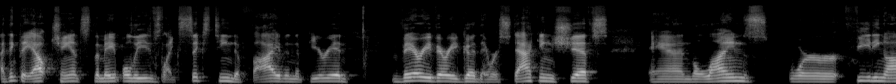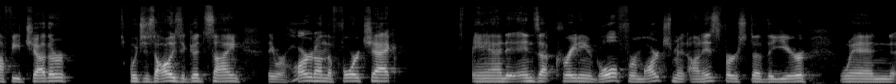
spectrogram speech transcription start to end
I think they outchanced the Maple Leafs like 16 to 5 in the period. Very, very good. They were stacking shifts and the lines were feeding off each other, which is always a good sign. They were hard on the forecheck and it ends up creating a goal for Marchment on his first of the year when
